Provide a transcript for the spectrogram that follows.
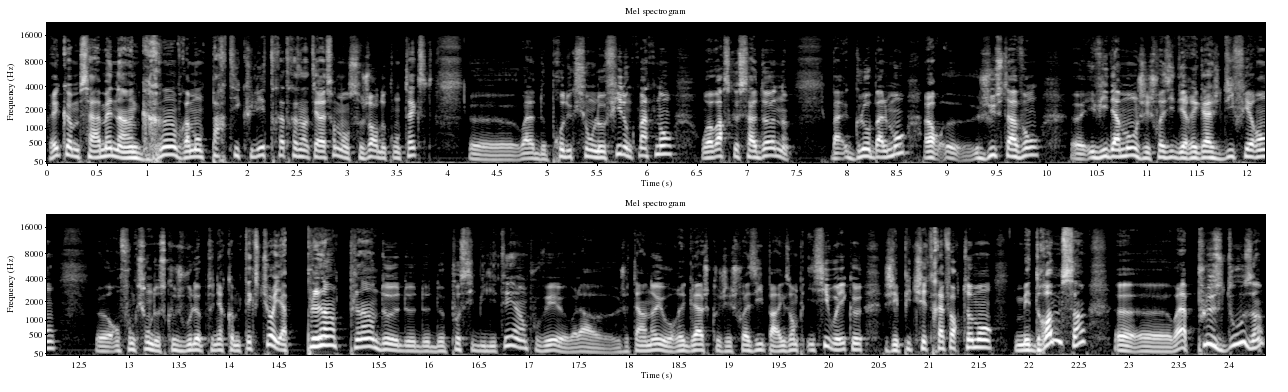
Voyez comme ça amène un grain vraiment particulier, très très intéressant dans ce genre de contexte euh, voilà, de production Lofi. Donc maintenant, on va voir ce que ça donne bah, globalement. Alors, euh, juste avant, euh, évidemment, j'ai choisi des réglages différents en fonction de ce que je voulais obtenir comme texture. Il y a plein plein de, possibilités. Hein. Vous pouvez voilà, jeter un œil aux réglages que j'ai choisi. Par exemple, ici, vous voyez que j'ai pitché très fortement mes drums, hein. voilà, plus 12. Hein.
